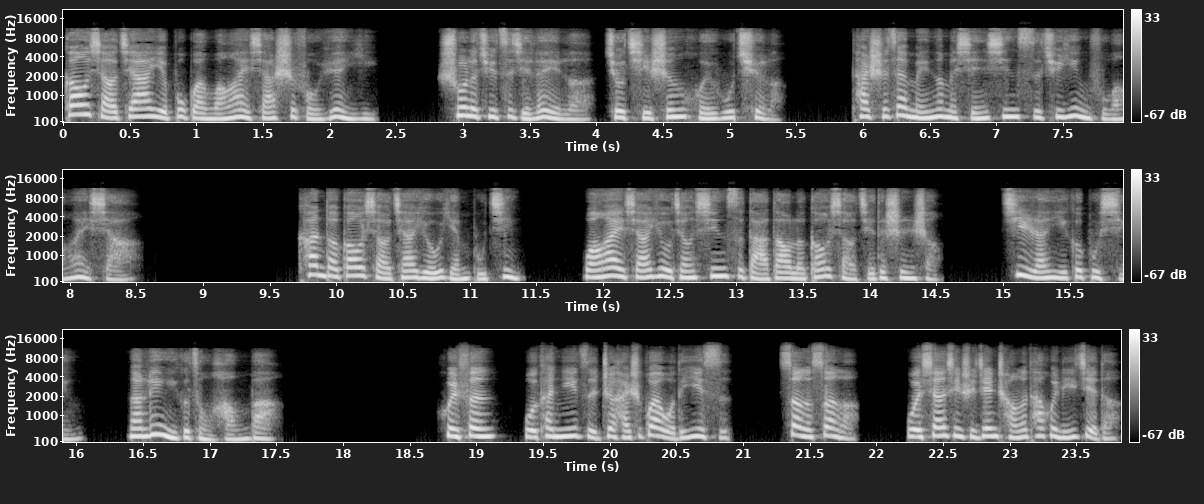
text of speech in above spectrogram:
高小佳也不管王爱霞是否愿意，说了句自己累了，就起身回屋去了。他实在没那么闲心思去应付王爱霞。看到高小佳油盐不进，王爱霞又将心思打到了高小杰的身上。既然一个不行，那另一个总行吧。慧芬。我看妮子这还是怪我的意思，算了算了，我相信时间长了他会理解的。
